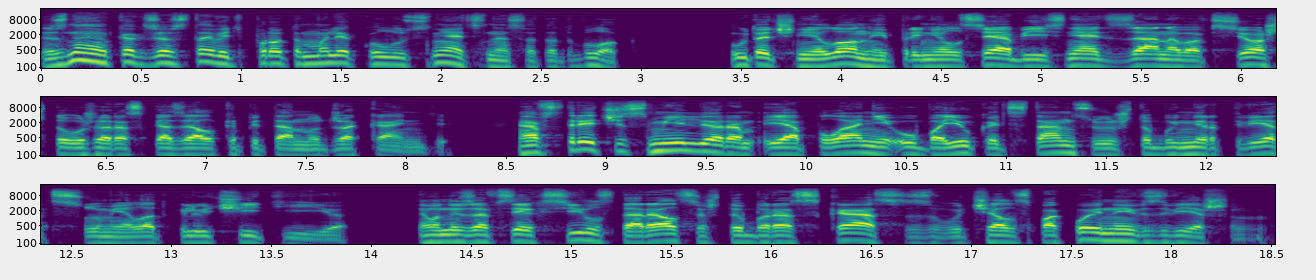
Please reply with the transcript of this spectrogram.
«Знаю, как заставить протомолекулу снять нас этот блок», — уточнил он и принялся объяснять заново все, что уже рассказал капитану Джаканди. О встрече с Миллером и о плане убаюкать станцию, чтобы мертвец сумел отключить ее. Он изо всех сил старался, чтобы рассказ звучал спокойно и взвешенно.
